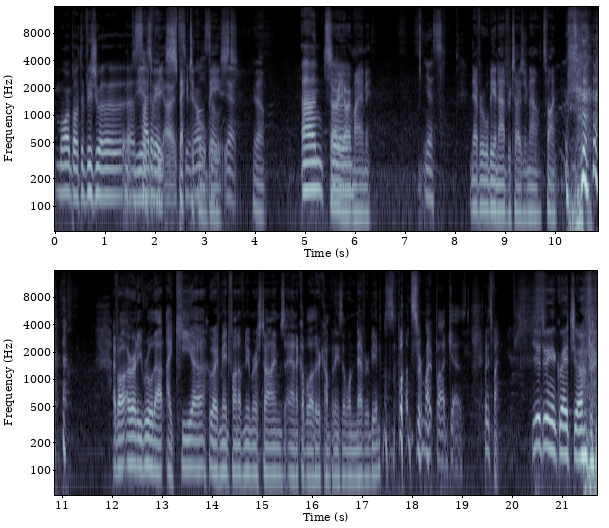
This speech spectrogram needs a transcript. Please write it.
more about the visual uh, yeah, side of the art. Spectacle you know? based. So, yeah. yeah. And sorry, uh, Art Miami. Yes. Never will be an advertiser now. It's fine. I've already ruled out IKEA, who I've made fun of numerous times, and a couple other companies that will never be able to sponsor my podcast. But it's fine. You're doing a great job.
